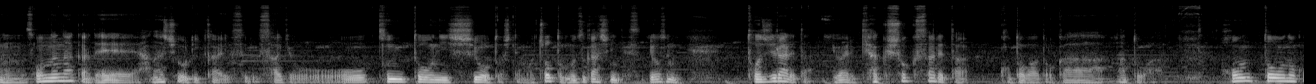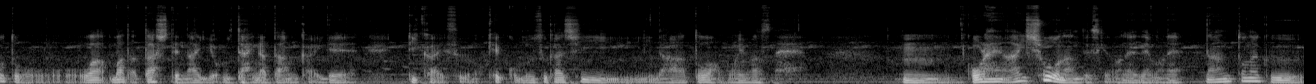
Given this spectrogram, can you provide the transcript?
うん、そんな中で話を理解する作業を均等にしようとしてもちょっと難しいんです。要するに閉じられたいわゆる脚色された言葉とかあとは本当のことはまだ出してないよみたいな段階で理解するの結構難しいなとは思いますね。うん、ここら辺相性なんですけどねでもね。なんとなく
